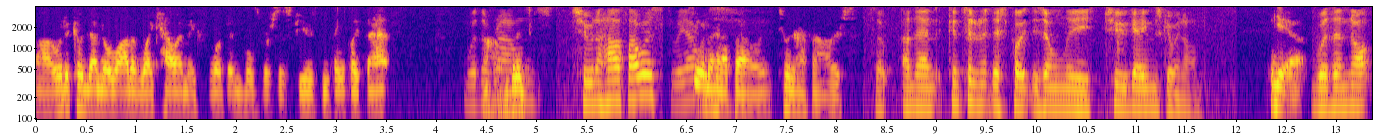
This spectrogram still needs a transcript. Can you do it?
Uh, it would have come down to a lot of like how I make four invulns versus spears and things like that. Were the um, two and a half hours, three hours? Two and a half hours, two and a half hours. So, and then considering at this point there's only two games going on. Yeah. Were there not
